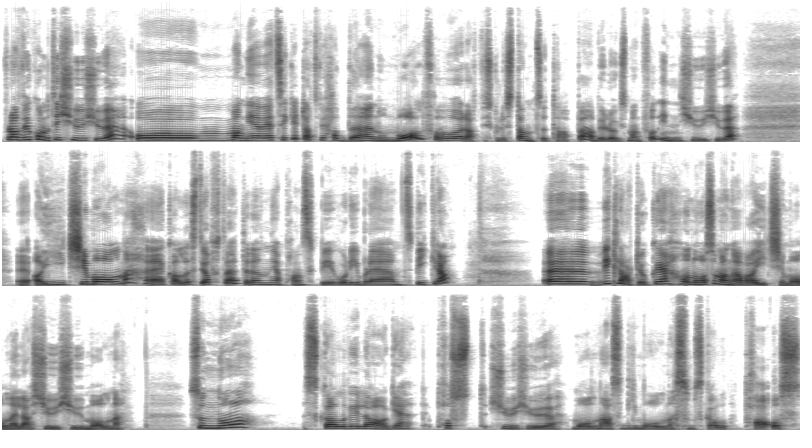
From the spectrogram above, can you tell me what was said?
For da hadde vi kommet til 2020, og mange vet sikkert at vi hadde noen mål for at vi skulle stanse tapet av biologisk mangfold innen 2020. Eh, Aichi-målene eh, kalles de ofte, etter en japansk by hvor de ble spikra. Eh, vi klarte jo ikke å nå så mange av Aichi-målene, eller 2020-målene. Så nå skal vi lage post 2020-målene, altså de målene som skal ta oss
